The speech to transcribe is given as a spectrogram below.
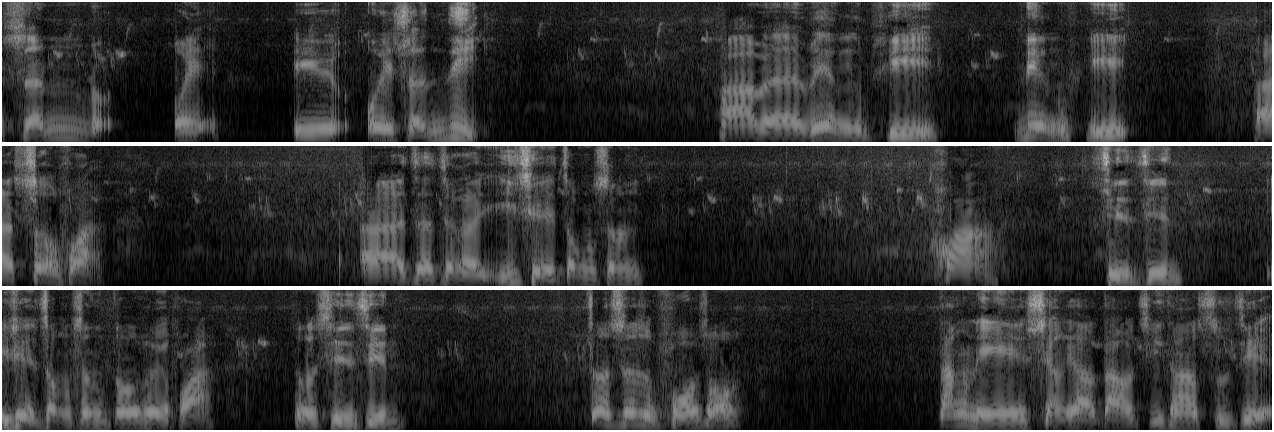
神为以为神力，啊命皮令皮啊说话，啊这这个一切众生发信心，一切众生都会发这个信心。这是佛说，当你想要到其他世界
